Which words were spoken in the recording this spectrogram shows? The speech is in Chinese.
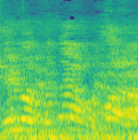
came up with that one.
